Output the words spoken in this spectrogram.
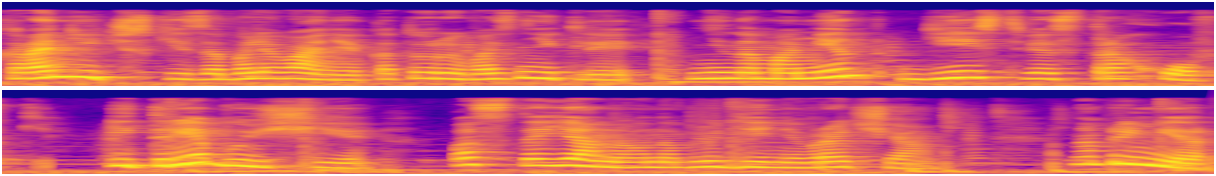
хронические заболевания, которые возникли не на момент действия страховки и требующие постоянного наблюдения врача. Например,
